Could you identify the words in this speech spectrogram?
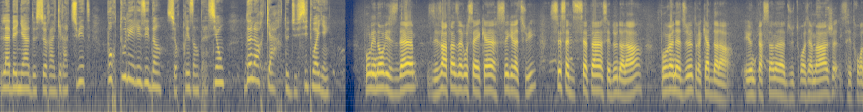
La baignade sera gratuite pour tous les résidents sur présentation de leur carte du citoyen. Pour les non-résidents, les enfants de 0,5 ans, c'est gratuit. 6 à 17 ans, c'est 2 Pour un adulte, 4 Et une personne du troisième âge, c'est 3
